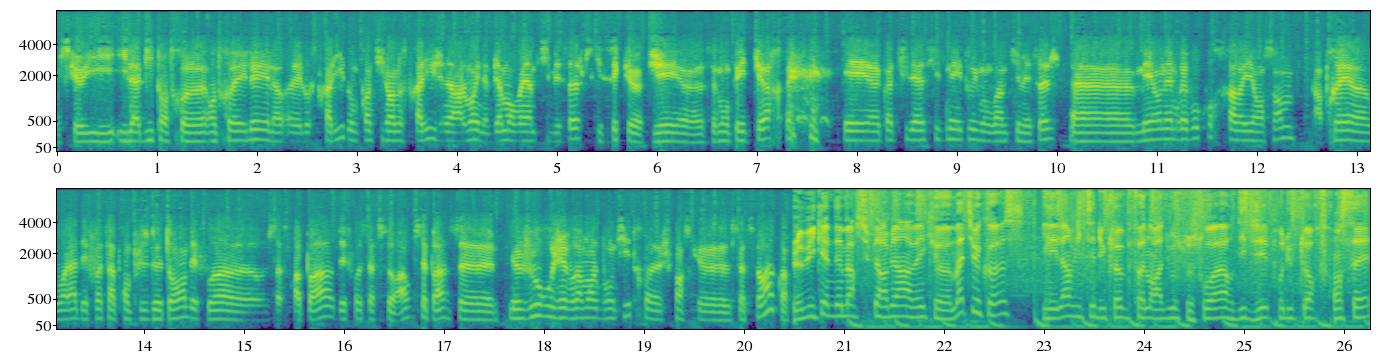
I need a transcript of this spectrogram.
parce qu'il il habite entre entre la- et l'Australie. Donc quand il est en Australie, généralement, il aime bien m'envoyer un petit message parce qu'il sait que j'ai, euh, c'est mon pays de cœur. et euh, quand il est à Sydney et tout, il m'envoie un petit message. Euh, mais on aimerait beaucoup retravailler ensemble. Après, voilà, des fois ça prend plus de temps, des fois ça se fera pas, des fois ça se fera, on sait pas. Le jour où j'ai vraiment le bon titre, je pense que ça se fera quoi. Le week-end démarre super bien avec Mathieu Cos. Il est l'invité du club Fun Radio ce soir, DJ, producteur français.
